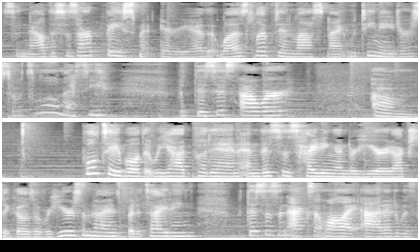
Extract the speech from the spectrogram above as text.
So now this is our basement area that was lived in last night with teenagers, so it's a little messy. But this is our um, pool table that we had put in, and this is hiding under here. It actually goes over here sometimes, but it's hiding. But this is an accent wall I added with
